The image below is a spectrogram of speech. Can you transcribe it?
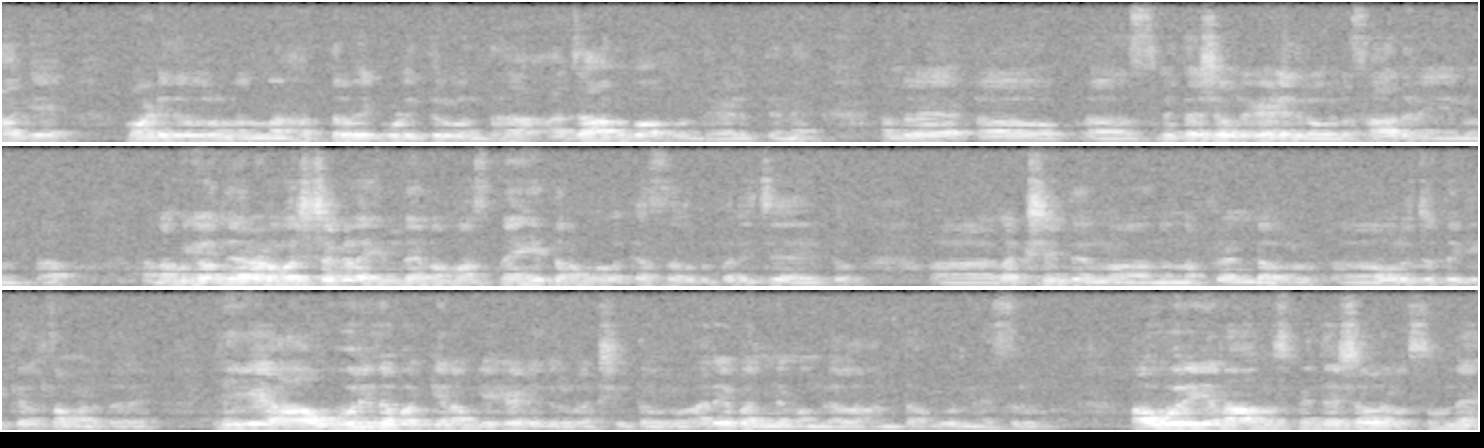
ಹಾಗೆ ಮಾಡಿದವರು ನನ್ನ ಹತ್ರವೇ ಕುಳಿತಿರುವಂತಹ ಅಜಾನುಬಾಹು ಅಂತ ಹೇಳ್ತೇನೆ ಅಂದ್ರೆ ಸ್ಮಿತೇಶ್ ಅವರು ಹೇಳಿದ್ರು ಅವರ ಸಾಧನೆ ಏನು ಅಂತ. ನಮಗೆ ಒಂದು ಎರಡು ವರ್ಷಗಳ ಹಿಂದೆ ನಮ್ಮ ಸ್ನೇಹಿತರ ಮೂಲಕ ಸರ್ದು ಪರಿಚಯ ಆಯಿತು. ರಕ್ಷಿತ್ ಎನ್ನುವ ನನ್ನ ಫ್ರೆಂಡ್ ಅವರು. ಅವರ ಜೊತೆಗೆ ಕೆಲಸ ಮಾಡ್ತಾರೆ ಹೀಗೆ ಆ ಊರಿನ ಬಗ್ಗೆ ನಮ್ಗೆ ಹೇಳಿದ್ರು ರಕ್ಷಿತ್ ಅವರು. ಅರೆ ಬನ್ನಿ ಮಂಗಲ ಅಂತ ಊರಿನ ಹೆಸರು. ಆ ಊರಿಗೆ ನಾನು ಸ್ಮಿತೇಶ್ ಅವರು ಸುಮ್ಮನೆ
